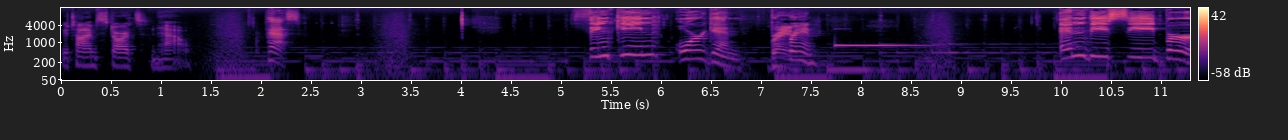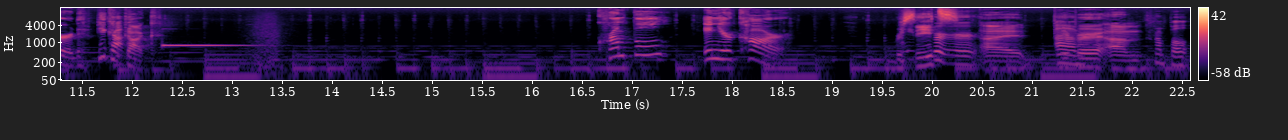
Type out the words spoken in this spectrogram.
Your time starts now. Pass. Thinking organ. Brain. Brain. NBC bird. Peacock. Cock. Crumple in your car. Receipts. Paper. Uh, paper. Um, Crumple.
